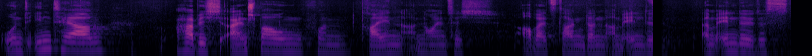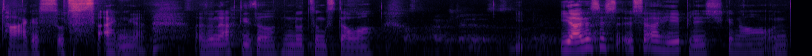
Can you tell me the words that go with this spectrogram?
und intern habe ich Einsparungen von 93 Arbeitstagen dann am Ende, am Ende des Tages sozusagen, ja. also nach dieser Nutzungsdauer. Ja, das ist, ist erheblich, genau. Und,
